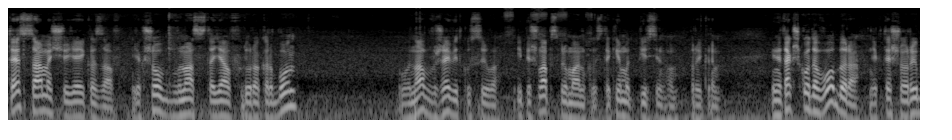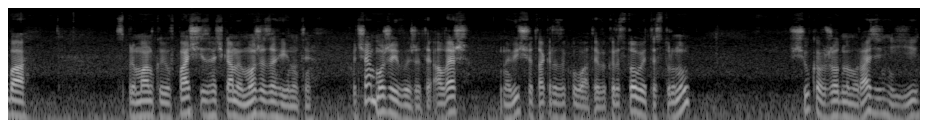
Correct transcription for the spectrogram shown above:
те саме, що я і казав. Якщо б у нас стояв флюрокарбон, вона б вже відкусила і пішла б з приманкою з таким от пірсінгом прикрим. І не так шкода воблера, як те, що риба з приманкою в пащі з гачками може загинути. Хоча може і вижити, але ж навіщо так ризикувати? Використовуйте струну, щука в жодному разі її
